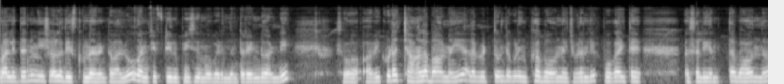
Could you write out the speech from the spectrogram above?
వాళ్ళిద్దరిని మీషోలో తీసుకున్నారంట వాళ్ళు. వన్ ఫిఫ్టీ రూపీస్ ఇవ్వబడిందంట రెండు అండి. సో అవి కూడా చాలా బాగున్నాయి. అలా పెడుతుంటే కూడా ఇంకా బాగున్నాయి. చూడండి పొగ అయితే అసలు ఎంత బాగుందో.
